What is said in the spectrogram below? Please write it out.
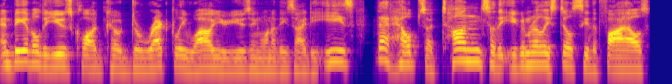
and be able to use Claude Code directly while you're using one of these IDEs. That helps a ton so that you can really still see the files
